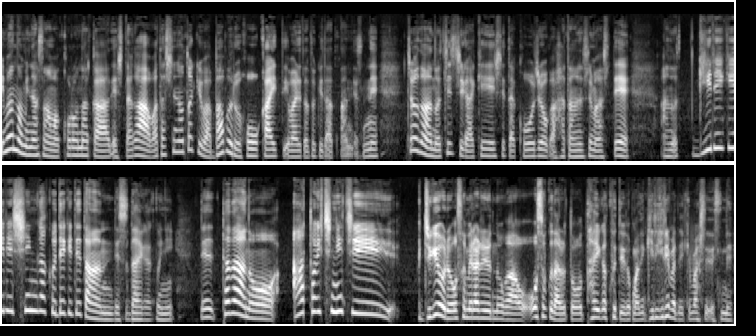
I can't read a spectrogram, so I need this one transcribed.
今の皆さんはコロナ禍でしたが私の時はバブル崩壊って言われた時だったんですね。ちょうどあの父が経営してた工場が破綻しましてあのギリギリ進学できてたんです大学に。でただあのあと1日授業料を納められるのが遅くなると退学っていうところまでギリギリまで行きましてですね。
